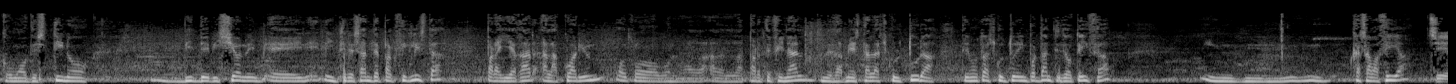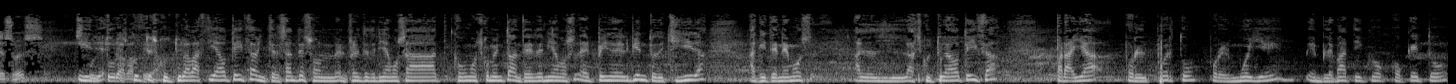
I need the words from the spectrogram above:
como destino de visión eh, interesante para el ciclista para llegar al Aquarium, otro, bueno, a la parte final, donde también está la escultura, tenemos otra escultura importante de Oteiza, Casa Vacía. Sí, eso es. Escultura vacía. Escultura vacía Oteiza, interesante, son, enfrente teníamos, a, como hemos comentado antes, teníamos el Peine del Viento de Chillida, aquí tenemos la escultura de Oteiza, para allá, por el puerto, por el muelle emblemático, coqueto,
